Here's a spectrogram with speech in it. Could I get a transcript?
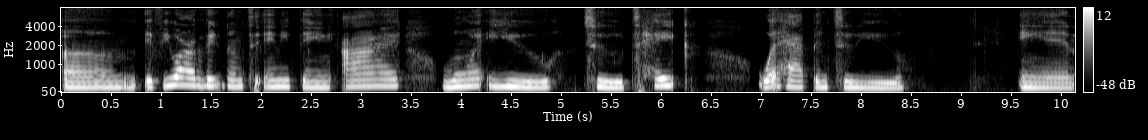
um, if you are a victim to anything, I want you to take what happened to you and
